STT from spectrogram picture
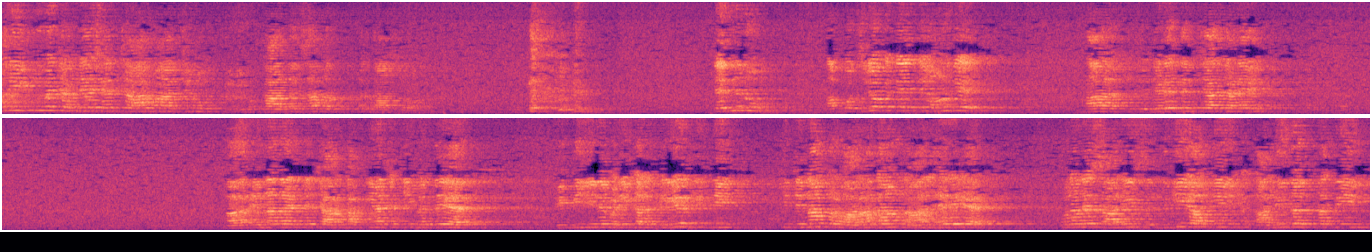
ਤਰੀਕ ਨੂੰ ਇਹ ਜਾਂਦੇ ਸ਼ਾਇਦ 4 ਮਾਰਚ ਨੂੰ ਅਕਾਲ ਤਖਤ ਸਾਹਿਬ ਅਰਦਾਸ ਕਰੋ। ਤਿੰਨ ਨੂੰ ਆ ਪੁੱਛ ਲਿਓ ਕਿ ਇੱਥੇ ਆਉਣਗੇ ਆ ਜਿਹੜੇ ਤਿੰਨ ਚਾਰ ਜਣੇ ਆ ਇਹਨਾਂ ਦਾ ਇੱਥੇ ਚਾਰ ਕਾਪੀਆਂ ਚੱਕੀ ਫਿਰਦੇ ਆ। ਬੀਬੀ ਜੀ ਨੇ ਬੜੀ ਗੱਲ ਕਲੀਅਰ ਕੀਤੀ ਕਿ ਜਿਨ੍ਹਾਂ ਪਰਿਵਾਰਾਂ ਦਾ ਨਾਲ ਹੈ ਉਹਨਾਂ ਨੇ ਸਾਰੀ ਜ਼ਿੰਦਗੀ ਆਪਦੀ ਅਕਾਲੀ ਦਲ ਪ੍ਰਤੀ,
